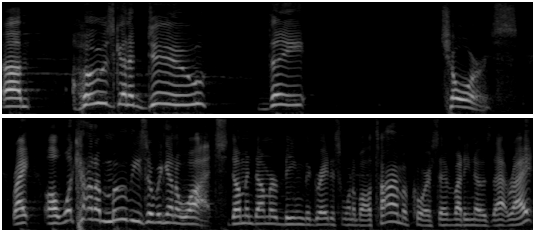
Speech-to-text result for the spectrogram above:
Um, who's going to do the chores? right? Uh, what kind of movies are we going to watch? Dumb and Dumber being the greatest one of all time, of course. Everybody knows that, right?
